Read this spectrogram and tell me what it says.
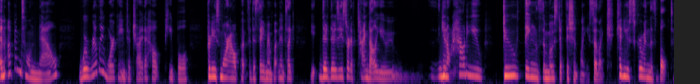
and up until now we're really working to try to help people produce more output for the same input and it's like there, there's these sort of time value you know how do you do things the most efficiently? So like can you screw in this bolt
